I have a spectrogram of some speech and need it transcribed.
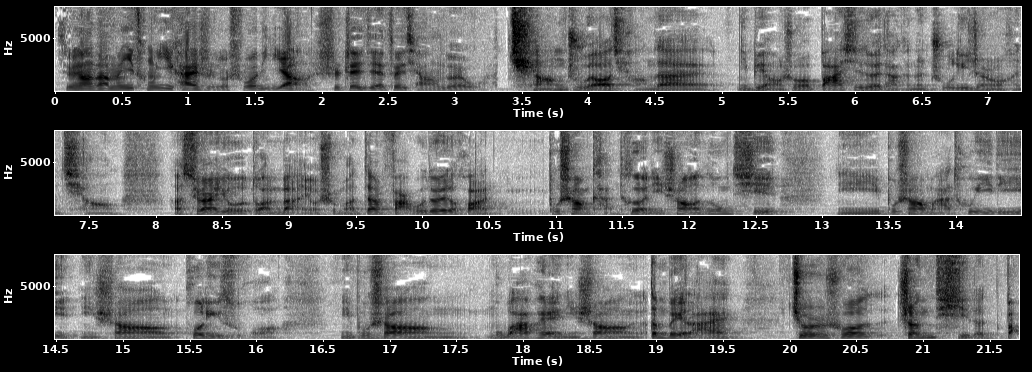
就像咱们一从一开始就说的一样，是这届最强的队伍。强主要强在你，比方说巴西队，他可能主力阵容很强啊，虽然有短板有什么，但法国队的话。不上坎特，你上恩宗奇；你不上马图伊迪，你上托利索；你不上姆巴佩，你上邓贝莱。就是说，整体的板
